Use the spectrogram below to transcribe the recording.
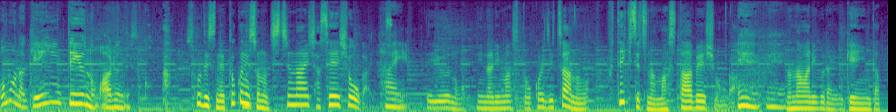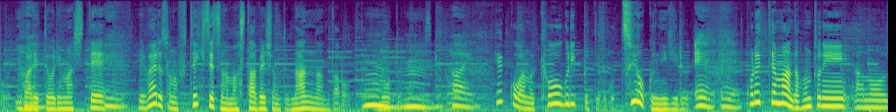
う主な原因っていうのはあるんですか？あそうですね。特にその膣内射精障害っていうのになりますとこれ実はあの不適切なマスターベーションがええええ。7割ぐらいが原因だと言われておりまして、えい、わゆるその不適切なマスターベーションって何なんだろうって思うと思うんですけど、うんはい。結構あの強グリップって言ってこう強く握る。えええこれってまあ本当にあの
